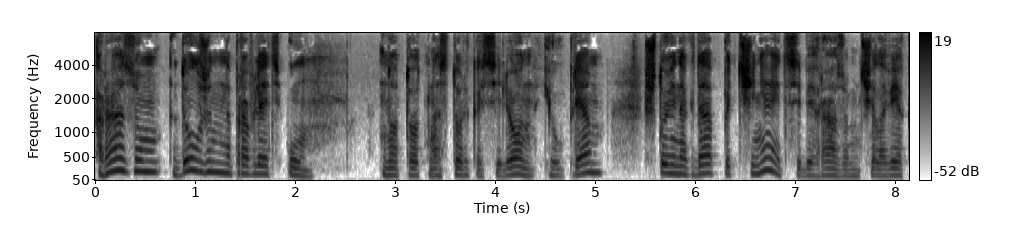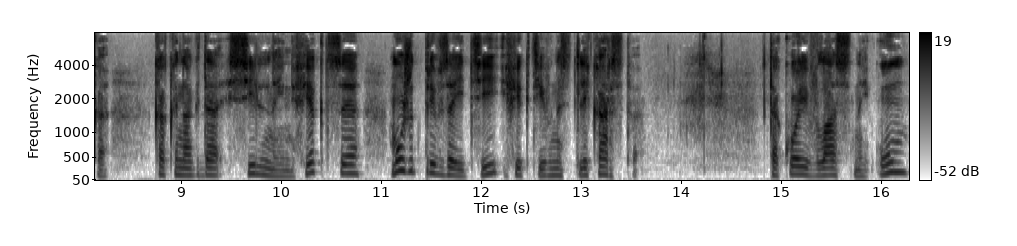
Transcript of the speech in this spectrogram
Разум должен направлять ум, но тот настолько силен и упрям, что иногда подчиняет себе разум человека, как иногда сильная инфекция может превзойти эффективность лекарства. Такой властный ум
